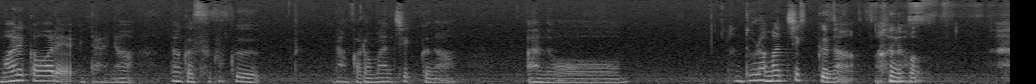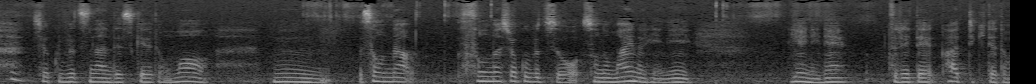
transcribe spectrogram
生まれ変われみたいななんかすごくなんかロマンチックなあのドラマチックなあの植物なんですけれども、うん、そんなそんな植物をその前の日に家にね連れて帰ってきてた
